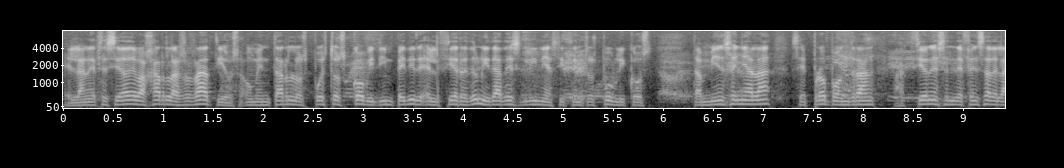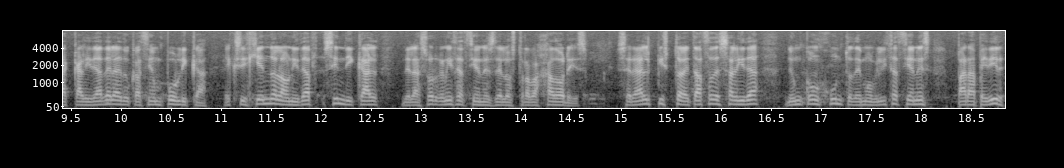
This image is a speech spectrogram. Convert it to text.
en la necesidad de bajar las ratios, aumentar los puestos COVID, impedir el cierre de unidades, líneas y centros públicos. También señala se propondrán acciones en defensa de la calidad de la educación pública, exigiendo la unidad sindical de las organizaciones de los trabajadores. Será el pistoletazo de salida de un conjunto de movilizaciones para pedir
